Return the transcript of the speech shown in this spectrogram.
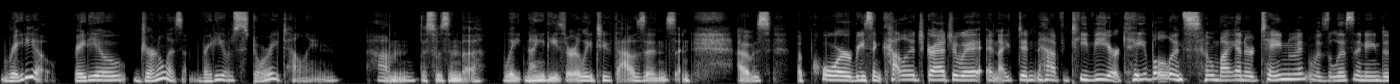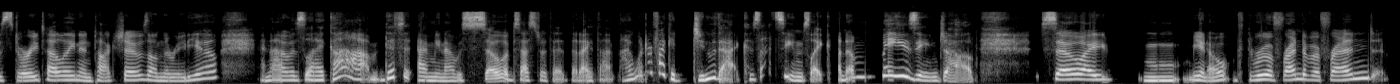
radio, radio journalism, radio storytelling. Um, this was in the late 90s, early 2000s. And I was a poor recent college graduate and I didn't have TV or cable. And so my entertainment was listening to storytelling and talk shows on the radio. And I was like, ah, this, I mean, I was so obsessed with it that I thought, I wonder if I could do that because that seems like an amazing job. So I you know, through a friend of a friend,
